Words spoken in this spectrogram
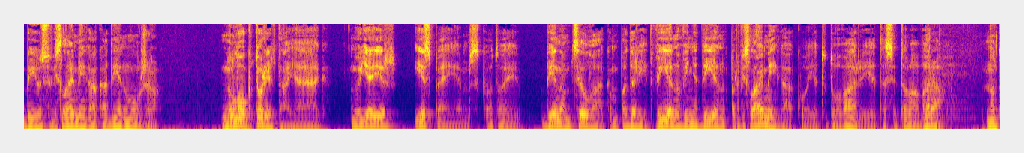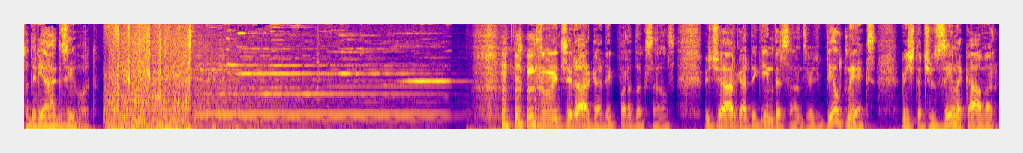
bijusi vislaimīgākā diena mūžā. Nu, lūk, tur ir tā jēga. Nu, ja ir iespējams kaut vai vienam cilvēkam padarīt vienu viņa dienu par vislaimīgāko, ja tu to vari, ja tas ir tavā varā, nu, tad ir jēga dzīvot. nu, viņš ir ārkārtīgi paradoxāls. Viņš ir ārkārtīgi interesants. Viņš ir viltnieks. Viņš taču zina, kā var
